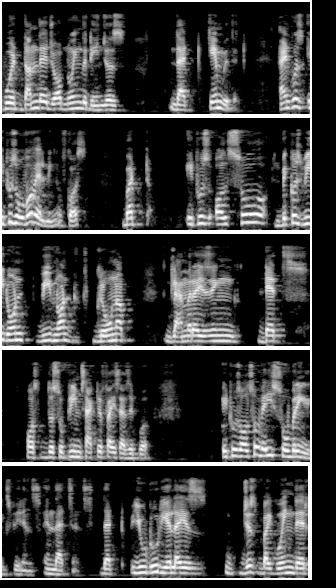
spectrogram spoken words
who had done their job knowing the dangers that came with it. And it was it was overwhelming, of course, but it was also because we don't we've not grown up glamorizing deaths or the supreme sacrifice as it were it was also a very sobering experience in that sense that you do realize just by going there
